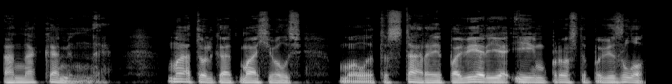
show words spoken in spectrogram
она каменная. Ма только отмахивалась, мол, это старое поверье, и им просто повезло.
